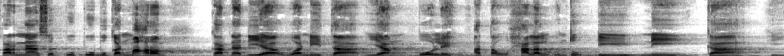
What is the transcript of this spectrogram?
Karena sepupu bukan mahram, karena dia wanita yang boleh atau halal untuk dinikahi.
